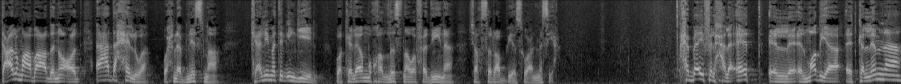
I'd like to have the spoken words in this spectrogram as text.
تعالوا مع بعض نقعد قعدة حلوة وإحنا بنسمع كلمة الإنجيل وكلام مخلصنا وفدينا شخص الرب يسوع المسيح. أحبائي في الحلقات الماضية اتكلمنا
